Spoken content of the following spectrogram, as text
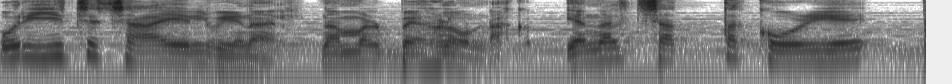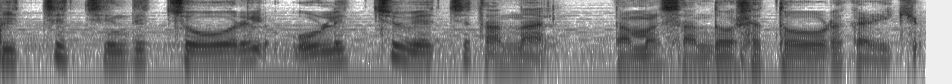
ഒരു ഈച്ച ചായയിൽ വീണാൽ നമ്മൾ ബഹളം ഉണ്ടാക്കും. എന്നാൽ ചത്ത കോഴിയെ പിച്ച് ചിന്തി ചോറിൽ ഒളിച്ചു വെച്ച് തന്നാൽ നമ്മൾ സന്തോഷത്തോടെ കഴിക്കും.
